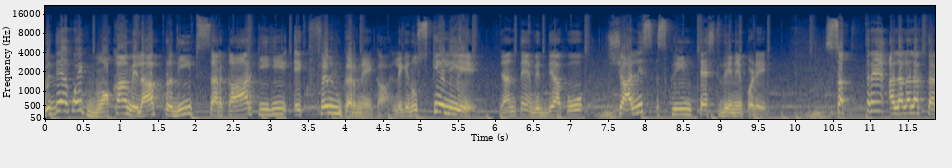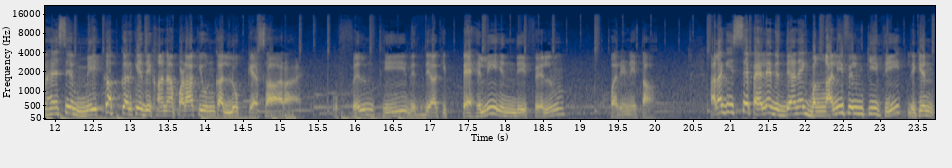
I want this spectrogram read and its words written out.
विद्या को एक मौका मिला प्रदीप सरकार की ही एक फ़िल्म करने का। लेकिन उसके लिए, जानते हैं, विद्या को 40 स्क्रीन टेस्ट देने पड़े। सत्रह अलग अलग तरह से मेकअप करके दिखाना पड़ा कि उनका लुक कैसा आ रहा है। वो फ़िल्म थी विद्या की पहली हिंदी फ़िल्म, परिणीता। हालाँकि इससे पहले विद्या ने एक बंगाली फ़िल्म की थी, लेकिन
